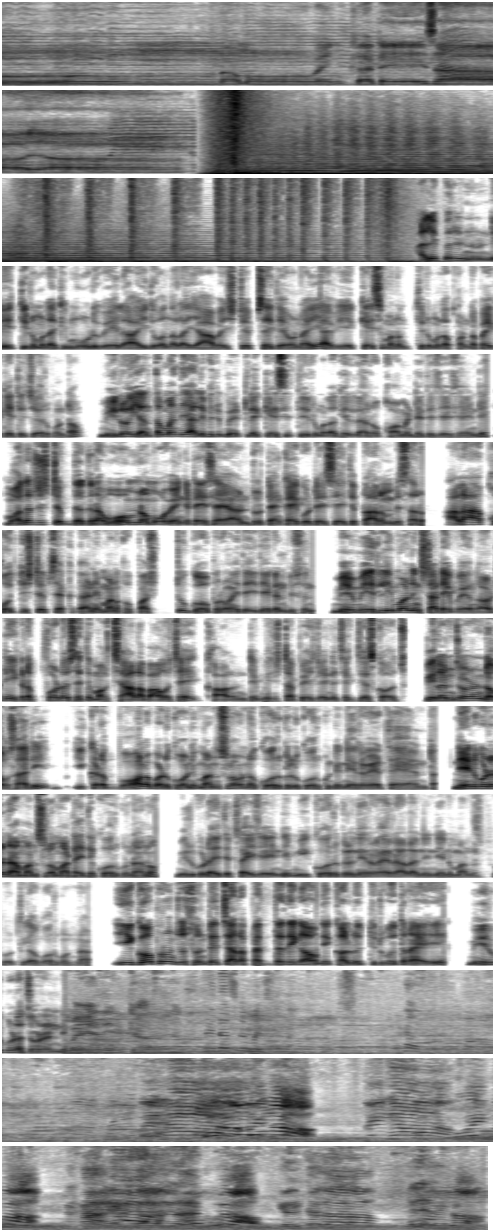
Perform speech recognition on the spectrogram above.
ఓం నమో వెంకటేశాయ. అలిపిరి నుండి తిరుమలకి మూడు వేల ఐదు వందల యాభై స్టెప్స్ అయితే ఉన్నాయి. అవి ఎక్కేసి మనం తిరుమల కొండపైకి అయితే చేరుకుంటాం. మీలో ఎంతమంది అలిపిరి మెట్లు ఎక్కేసి తిరుమలకి వెళ్ళారో కామెంట్ అయితే చేసేయండి. మొదటి స్టెప్ దగ్గర ఓం నమో వెంకటేశాయ అంటూ టెంకాయ కొట్టేసి అయితే ప్రారంభిస్తారు. అలా కొద్ది స్టెప్స్ ఎక్కగానే మనకు ఫస్ట్ గోపురం అయితే ఇదే కనిపిస్తుంది. మేము ఎర్లీ మార్నింగ్ స్టార్ట్ అయిపోయాం కాబట్టి ఇక్కడ ఫొటోస్ అయితే మాకు చాలా బాగా వచ్చాయి. కావాలంటే మీ ఇన్స్టా పేజ్ అయినా చెక్ చేసుకోవచ్చు. వీళ్ళని చూడండి ఒకసారి. ఇక్కడ బోల పడుకొని మనసులో ఉన్న కోరికలు కోరుకుంటే నెరవేరుతాయంట. నేను కూడా నా మనసులో మాట అయితే కోరుకున్నాను. మీరు కూడా అయితే ట్రై చేయండి. మీ కోరికలు నెరవేరాలని నేను మనస్ఫూర్తిగా కోరుకుంటున్నాను. ఈ గోపురం చూస్తుంటే చాలా పెద్దదిగా ఉంది. కళ్ళు తిరుగుతున్నాయి. మీరు కూడా చూడండి. 看看有一个男朋友有一个也有一个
